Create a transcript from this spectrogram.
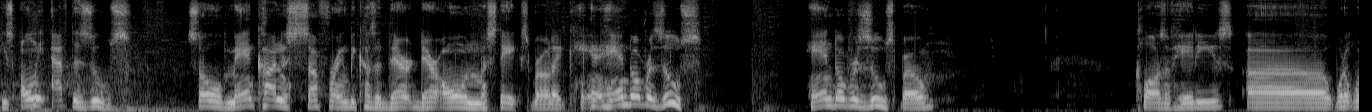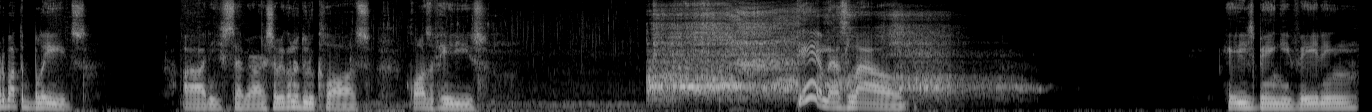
He's only after Zeus. So mankind is suffering because of their their own mistakes, bro. Like hand, hand over Zeus. Hand over Zeus, bro. Claws of Hades. Uh, what, what about the blades? Uh, I need seven. Alright, so we're gonna do the claws. Claws of Hades. Damn, that's loud. Hades being evading.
